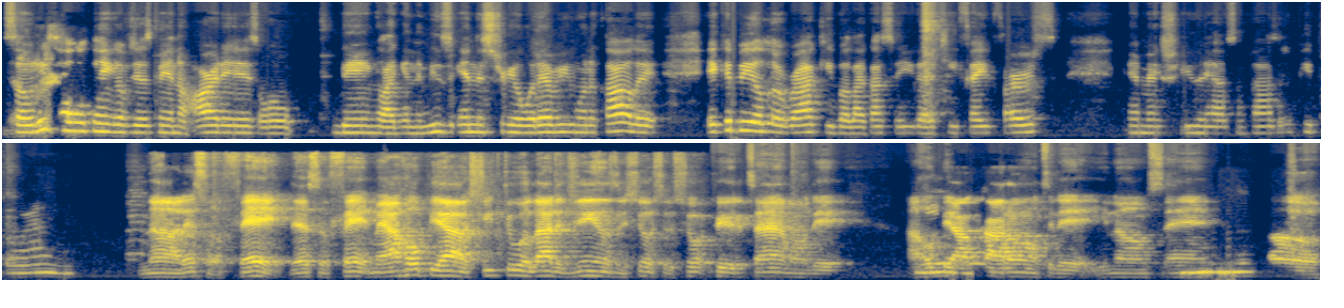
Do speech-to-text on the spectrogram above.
So this whole thing of just being an artist or being like in the music industry or whatever you want to call it, it could be a little rocky. But like I said, you got to keep faith first and make sure you have some positive people around you. No, that's a fact. That's a fact, man. I hope y'all. She threw a lot of gems in short, a short period of time on that. I hope y'all caught on to that. You know what I'm saying? Mm-hmm. Uh,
